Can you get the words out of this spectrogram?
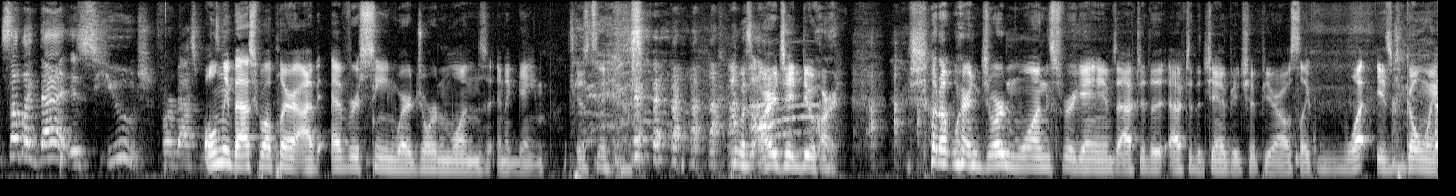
stuff like that is huge for a basketball. Only team. basketball player I've ever seen wear Jordan ones in a game is was RJ Duhart. Showed up wearing Jordan ones for games after the after the championship year. I was like, "What is going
